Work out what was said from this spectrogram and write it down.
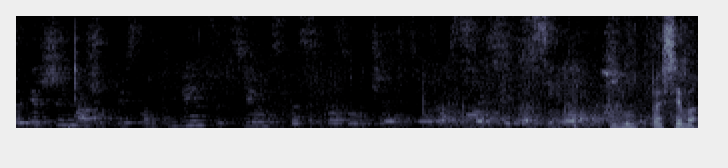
завершим нашу пресс-конференцию. Всем спасибо за участие. Раз. Спасибо. Мгм, Спасибо.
